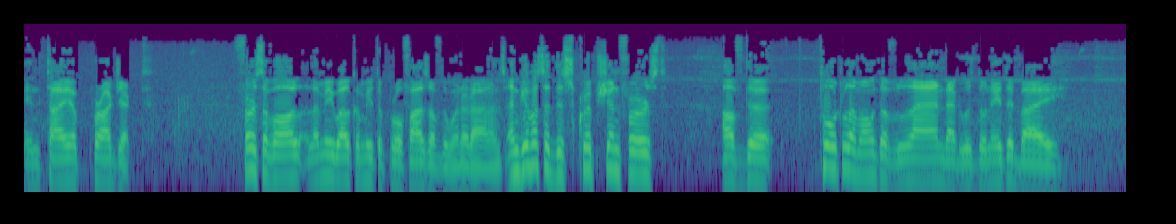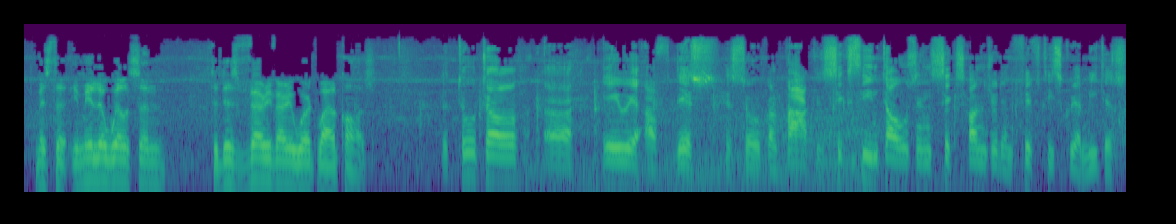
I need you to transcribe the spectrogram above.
entire project. First of all, let me welcome you to Profiles of the Windward Islands and give us a description first of the total amount of land that was donated by Mr. Emilio Wilson to this very, very worthwhile cause. The total uh, area of this historical park is 16,650 square meters.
